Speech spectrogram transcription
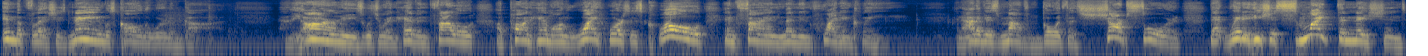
in the flesh. His name was called the Word of God. And the armies which were in heaven followed upon him on white horses, clothed in fine linen, white and clean. And out of his mouth goeth a sharp sword, that with it he should smite the nations,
